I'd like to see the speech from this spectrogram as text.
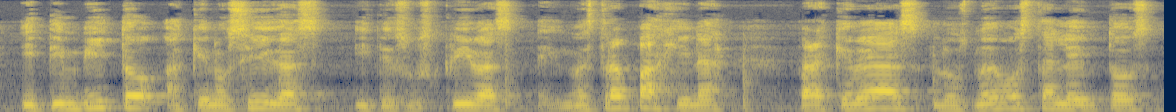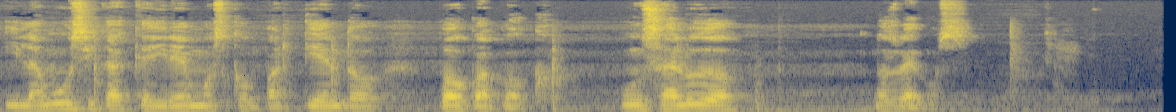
y te invito a que nos sigas y te suscribas en nuestra página para que veas los nuevos talentos y la música que iremos compartiendo poco a poco. Un saludo, nos vemos.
